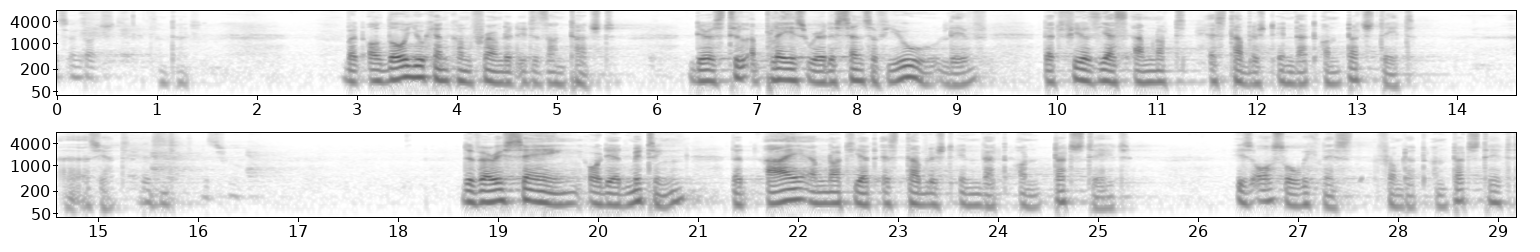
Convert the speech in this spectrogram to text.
It's untouched. It's untouched. But although you can confirm that it is untouched, there is still a place where the sense of you live that feels, yes, I'm not established in that untouched state Uh, as yet. True. The very saying or the admitting that I am not yet established in that untouched state is also witnessed from that untouched state.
